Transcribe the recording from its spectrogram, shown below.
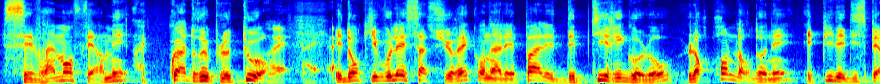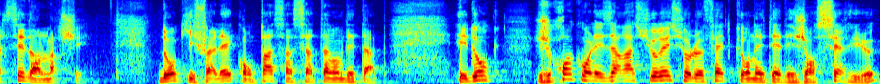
c'est vraiment fermé à quadruple tour. Ouais, ouais, ouais. Et donc, ils voulaient s'assurer qu'on n'allait pas, les- des petits rigolos, leur prendre leurs données et puis les disperser dans le marché. Donc, il fallait qu'on passe un certain nombre d'étapes. Et donc, je crois qu'on les a rassurés sur le fait qu'on était des gens sérieux.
